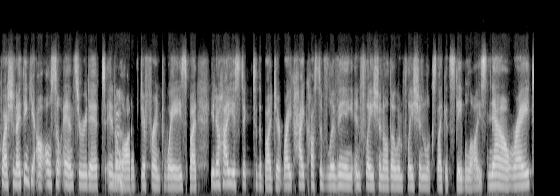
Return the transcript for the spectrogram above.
question. I think you also answered it in yeah. a lot of different ways, but you know, how do you stick to the budget, right? High cost of living, inflation, although inflation looks like it's stabilized now, right?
